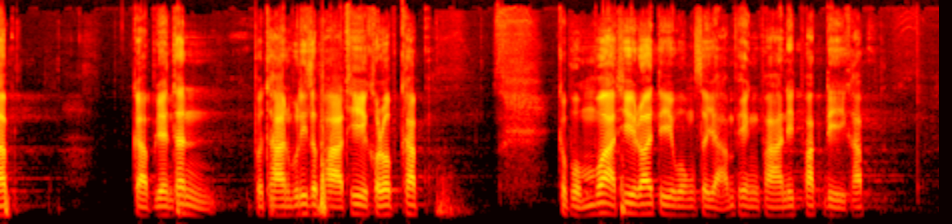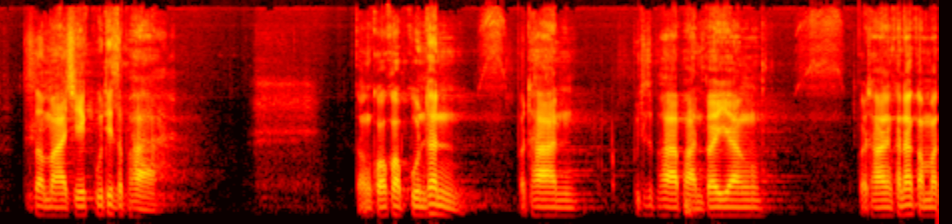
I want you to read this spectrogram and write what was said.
รับกับเรียนท่านประธานวุฒิสภาที่เคารพครับ กับผมว่าที่ร้อยตีวงสยามเพ็งพาณิชพักดีครับ สมาชิกวุฒิสภา ต้องขอขอบคุณท่านประธานวุฒิสภาผ่านไปยังประธานคณะกรรมา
